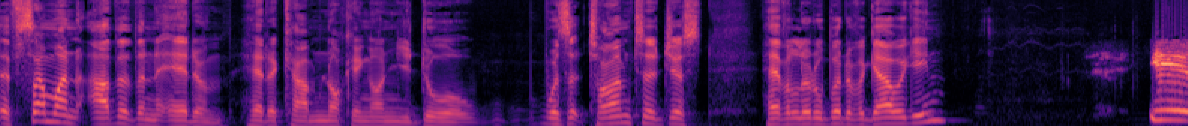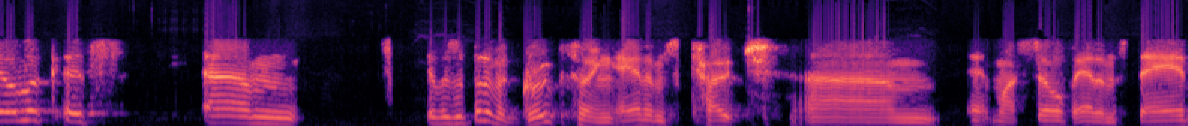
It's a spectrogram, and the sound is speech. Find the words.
if someone other than Adam had to come knocking on your door, was it time to just have a little bit of a go again? Yeah, look, it's um, it was a bit of a group thing. Adam's coach, um, myself, Adam's dad.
